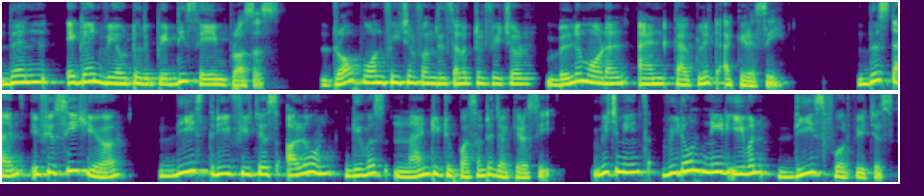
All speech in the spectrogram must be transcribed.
Then again we have to repeat the same process. Drop one feature from the selected feature, build a model and calculate accuracy. This time if you see here, these three features alone give us 92% accuracy which means we don't need even these four features.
